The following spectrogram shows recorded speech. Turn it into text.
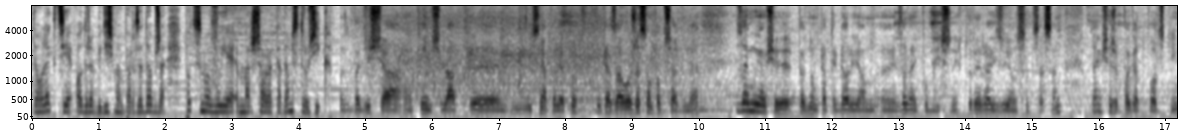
Tę lekcję odrobiliśmy bardzo dobrze, podsumowuje marszałek Adam Struzik. 25 lat e, istnienia powiatów wykazało, że są potrzebne. Zajmują się pewną kategorią e, zadań publicznych, które realizują z sukcesem. Wydaje mi się, że powiat płocki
